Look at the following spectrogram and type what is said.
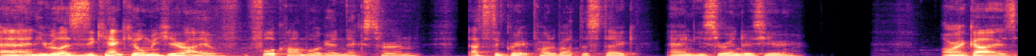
And he realizes he can't kill me here. I have full combo again next turn. That's the great part about this deck. And he surrenders here. Alright guys,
